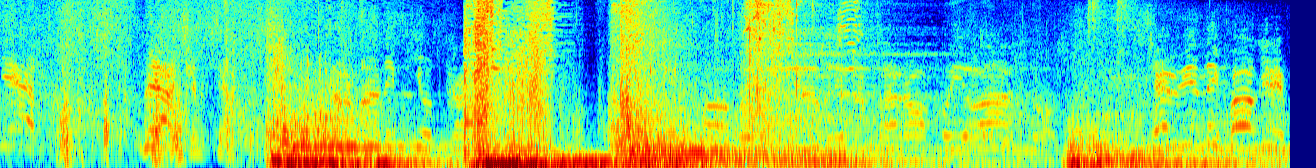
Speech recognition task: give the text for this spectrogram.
Нет! Прячемся! Норманы пьют кровь. Слово пророку Иоанну. Все в винный погреб!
